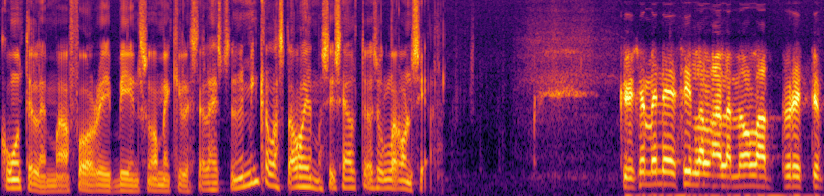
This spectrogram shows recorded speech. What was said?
kuuntelemaan 4EBin suomenkielistä lähestystä, niin minkälaista ohjelmasisältöä sulla on siellä? Kyllä se menee sillä lailla, me ollaan pyritty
